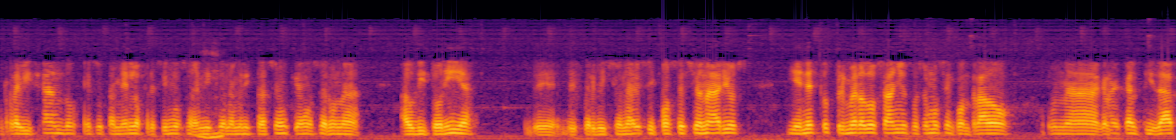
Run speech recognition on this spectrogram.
revisando. Eso también lo ofrecimos al inicio de la administración, que vamos a hacer una auditoría de, de permisionarios y concesionarios. Y en estos primeros dos años pues hemos encontrado una gran cantidad.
